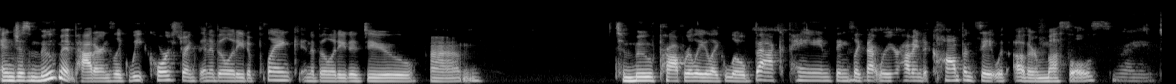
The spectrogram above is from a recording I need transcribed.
in just movement patterns, like weak core strength, inability to plank, inability to do um, to move properly, like low back pain, things like that, where you're having to compensate with other muscles. Right.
